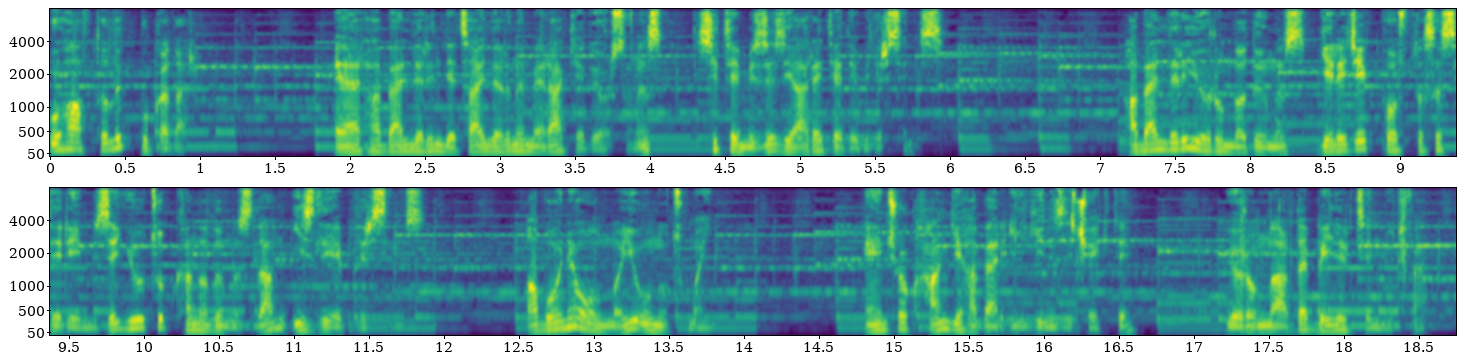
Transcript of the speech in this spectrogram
Bu haftalık bu kadar. Eğer haberlerin detaylarını merak ediyorsanız sitemizi ziyaret edebilirsiniz. Haberleri yorumladığımız Gelecek Postası serimizi YouTube kanalımızdan izleyebilirsiniz. Abone olmayı unutmayın. En çok hangi haber ilginizi çekti? Yorumlarda belirtin lütfen.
